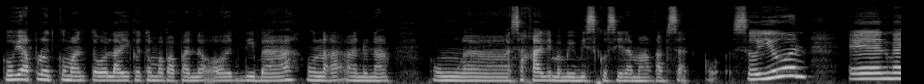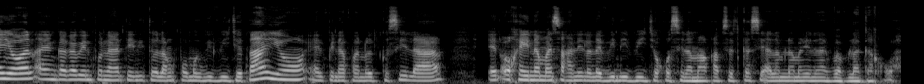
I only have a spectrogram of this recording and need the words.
kung i-upload ko man to, lagi ko itong mapapanood, di ba? Kung naka, ano na, kung ah, sakali mamimiss ko sila mga kapsat ko. So, yun. And ngayon, ay ang gagawin po natin, dito lang po magvi-video tayo and pinapanood ko sila. And okay naman sa kanila na video ko sila mga kapsat kasi alam naman nila nagva-vlog ako.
